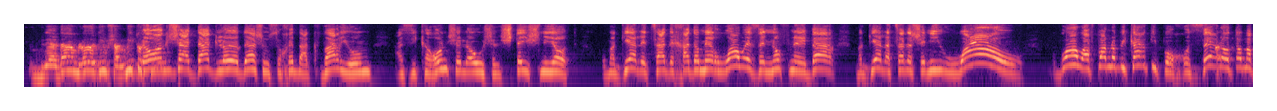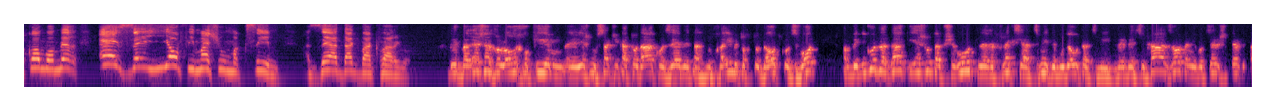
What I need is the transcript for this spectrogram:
בני אדם לא יודעים שהמיתוסים... לא רק שהדג לא יודע שהוא שוחה באקווריום, הזיכרון שלו הוא של שתי שניות. הוא מגיע לצד אחד, אומר, וואו, איזה נוף נהדר, מגיע לצד השני, וואו, וואו, אף פעם לא ביקרתי פה, חוזר לאותו מקום ואומר, איזה יופי, משהו מקסים. אז זה הדג באקווריום. והתברר שאנחנו לא רחוקים, אה, יש מושג שנקרא תודעה כוזבת, אנחנו חיים בתוך תודעות כוזבות, בניגוד לדג יש לו את האפשרות לרפלקסיה עצמית, למודעות עצמית, ובשיחה הזאת אני רוצה לשתף את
